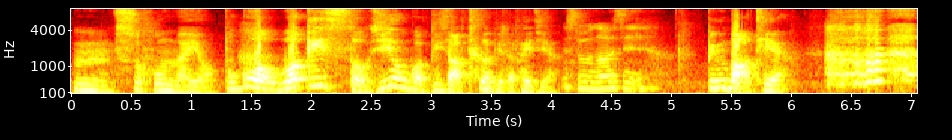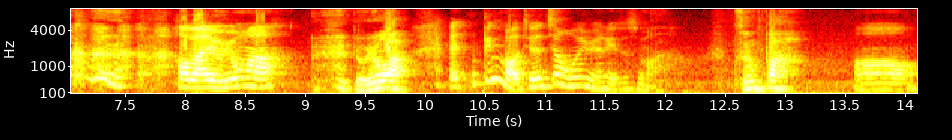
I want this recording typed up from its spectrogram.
嗯，似乎没有。不过我给手机用过比较特别的配件，什么东西？冰宝贴，好吧，有用吗？有用啊，哎，冰宝贴的降温原理是什么？蒸发。哦，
